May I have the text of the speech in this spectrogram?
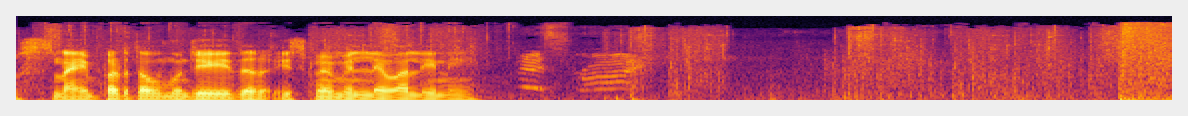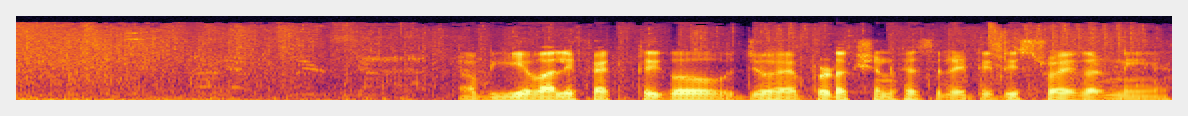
स्नाइपर तो मुझे इधर, इसमें मिलने वाली नहीं। अब ये वाली फैक्ट्री को जो है प्रोडक्शन फैसिलिटी डिस्ट्रॉय करनी है।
